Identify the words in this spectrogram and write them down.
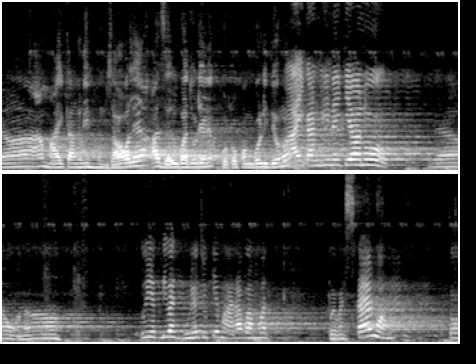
આ માઈ કાંગડી સમજાવો લે. આ જયુભા જોડે એને ખોટો પંગો લીધો હો. માય કાંગલી નહીં કહેવાનું. તું એક દિવસ ભૂલે કે મારા ભસ્કાય આમ તો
